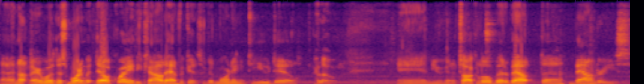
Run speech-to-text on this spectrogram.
uh, not Mary Wood this morning, but Dale Quaid, the child advocate. So good morning to you, Dale. Hello. And you're going to talk a little bit about uh, boundaries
